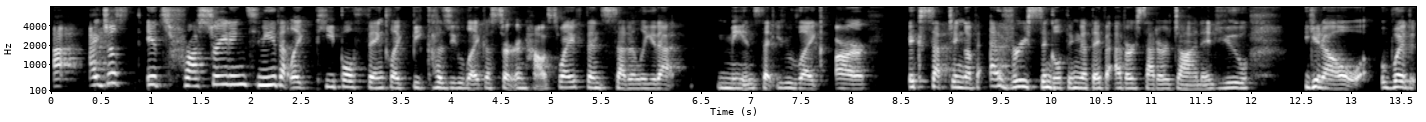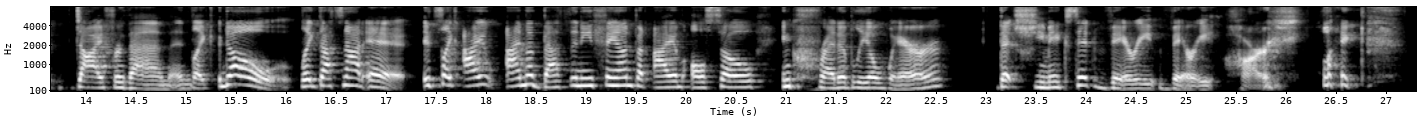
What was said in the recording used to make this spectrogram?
I, I just, it's frustrating to me that like people think like because you like a certain housewife, then suddenly that means that you like are accepting of every single thing that they've ever said or done. And you, you know, would die for them. And like, no, like that's not it. It's like I, I'm a Bethany fan, but I am also incredibly aware that she makes it very, very hard. like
